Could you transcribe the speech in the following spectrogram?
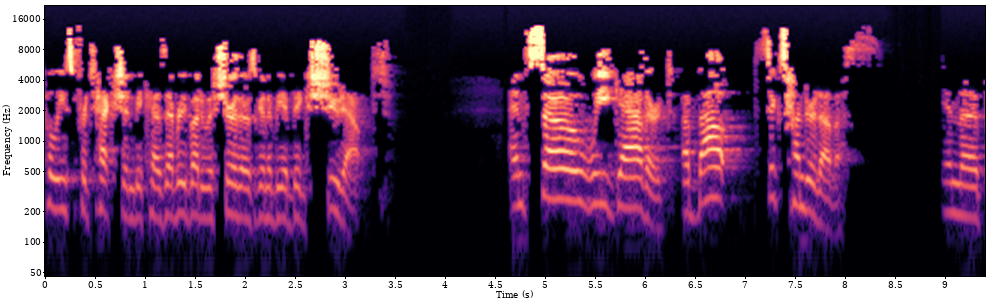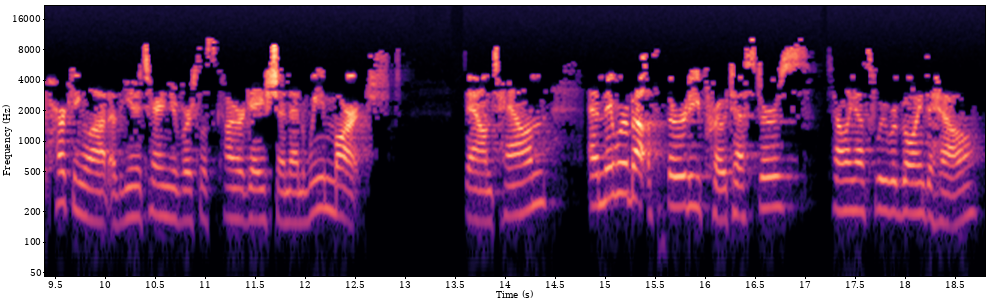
police protection because everybody was sure there was going to be a big shootout. And so we gathered, about 600 of us, in the parking lot of the Unitarian Universalist congregation, and we marched downtown. And there were about 30 protesters telling us we were going to hell.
